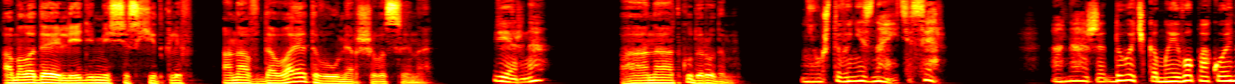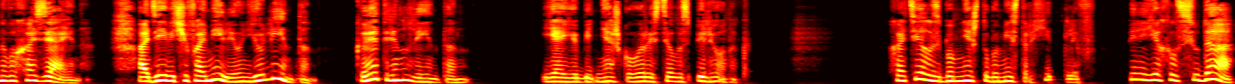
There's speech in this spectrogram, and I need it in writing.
А молодая леди, миссис Хитклифф, она вдова этого умершего сына? Верно. А она откуда родом? Неужто вы не знаете, сэр? Она же дочка моего покойного хозяина, а девичья фамилия у нее Линтон, Кэтрин Линтон. Я ее бедняжку вырастила с пеленок. Хотелось бы мне, чтобы мистер Хитклифф переехал сюда,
